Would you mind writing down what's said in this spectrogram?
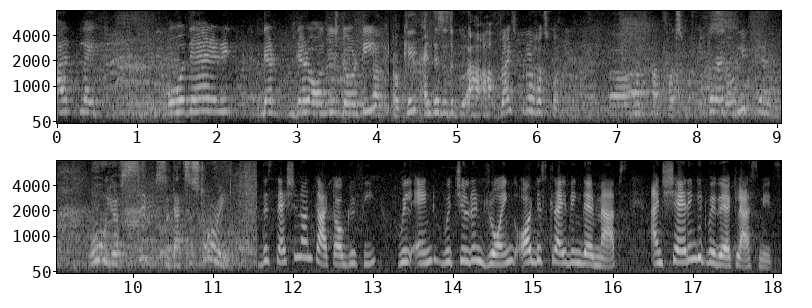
are like over there and it, they're they're always dirty. Okay. Okay. And this is the uh, uh, bright spot or hot spot? Hot spot. Because I sleep here. Oh, you have slipped. So that's a story. The session on cartography will end with children drawing or describing their maps and sharing it with their classmates.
